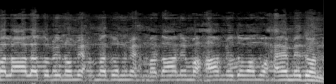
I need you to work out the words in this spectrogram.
والآلة منه محمد محمدان محامد ومحمد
